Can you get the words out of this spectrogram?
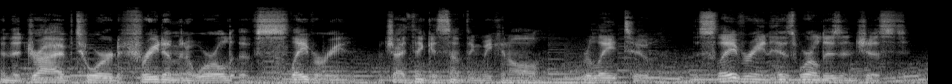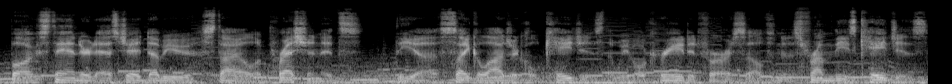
and the drive toward freedom in a world of slavery, which I think is something we can all relate to. The slavery in his world isn't just bog standard SJW style oppression, it's the uh, psychological cages that we've all created for ourselves, and it is from these cages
